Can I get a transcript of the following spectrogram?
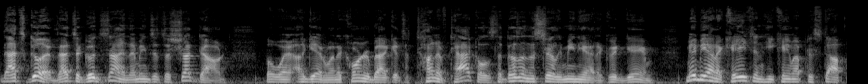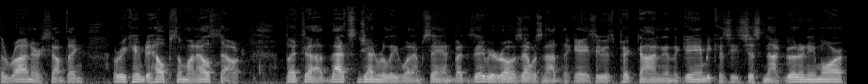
That's good. That's a good sign. That means it's a shutdown. But when, again, when a cornerback gets a ton of tackles, that doesn't necessarily mean he had a good game. Maybe on occasion he came up to stop the run or something, or he came to help someone else out. But uh, that's generally what I'm saying. But Xavier Rhodes, that was not the case. He was picked on in the game because he's just not good anymore,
